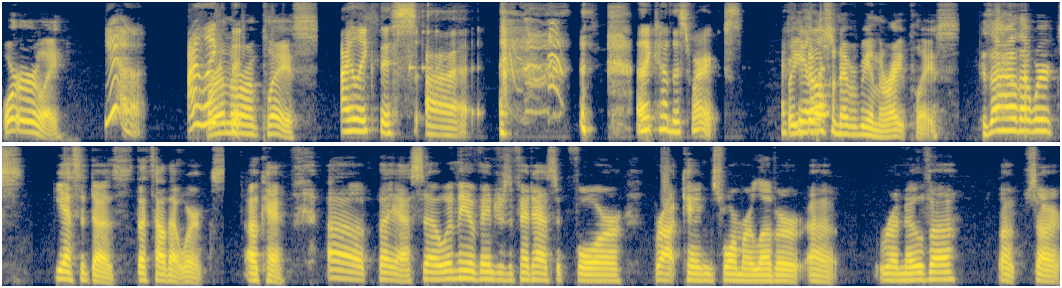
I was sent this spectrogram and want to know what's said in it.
or early Yeah. I like or in the thi- wrong place. I like this uh I like how this works. I But you can like- also never be in the right place. Is that how that works? Yes, it does. That's how that works. Okay. Uh, but yeah, so in the Avengers and Fantastic Four Brock Kang's former lover, uh, Ranova, oh, sorry,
